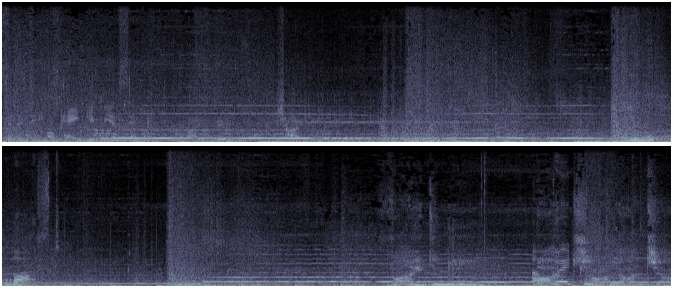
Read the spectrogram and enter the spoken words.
Facility. Okay, give me a second. I built for China. Unit lost. Find me Upgrade complete. challenger.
